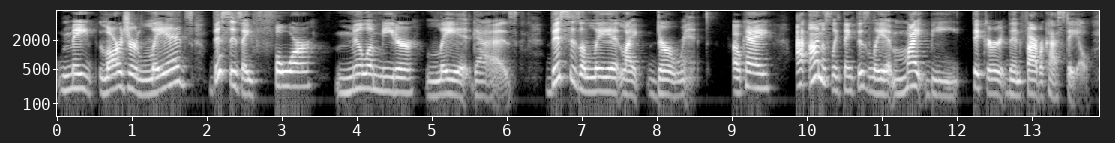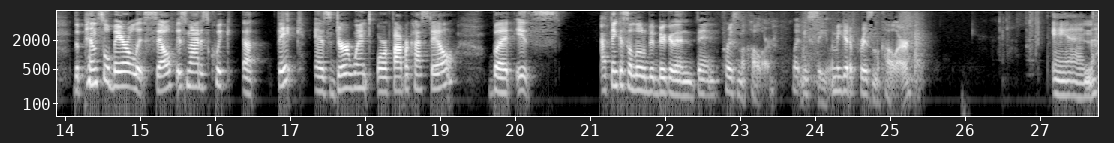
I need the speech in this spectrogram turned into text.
made larger leads. This is a four millimeter lead, guys. This is a lead like Derwent, okay? I honestly think this lead might be thicker than Faber-Castell. The pencil barrel itself is not as quick, uh, thick as Derwent or Faber-Castell, but it's, I think it's a little bit bigger than, than Prismacolor. Let me see. Let me get a Prismacolor and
